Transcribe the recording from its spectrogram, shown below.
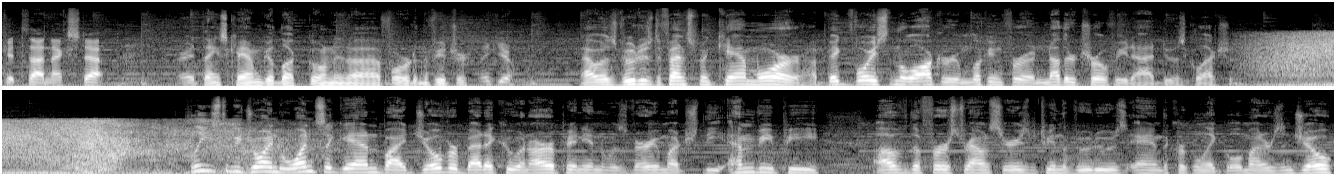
get to that next step. All right, thanks, Cam. Good luck going uh, forward in the future. Thank you. That was Voodoo's defenseman Cam Moore, a big voice in the locker room looking for another trophy to add to his collection. Pleased to be joined once again by Joe Vrbetic, who, in our opinion, was very much the MVP of the first round series between the Voodoos and the Kirkland Lake Gold Miners. And Joe,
